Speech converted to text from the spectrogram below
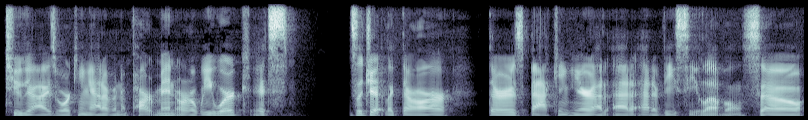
two guys working out of an apartment or a WeWork. It's it's legit. Like there are there's backing here at, at, at a VC level. So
